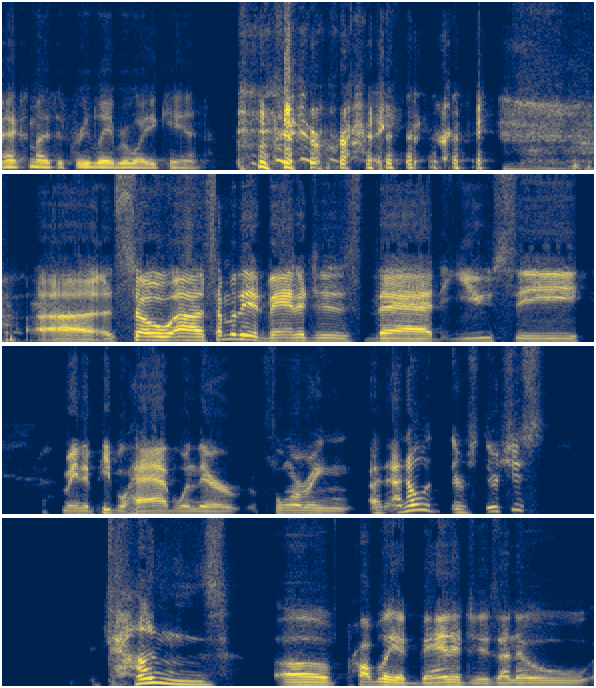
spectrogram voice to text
maximize the free labor while you can. right. right. Uh, so uh, some of the advantages that you see, I mean, that people have when they're forming. I, I know there's there's just tons of probably advantages. I know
